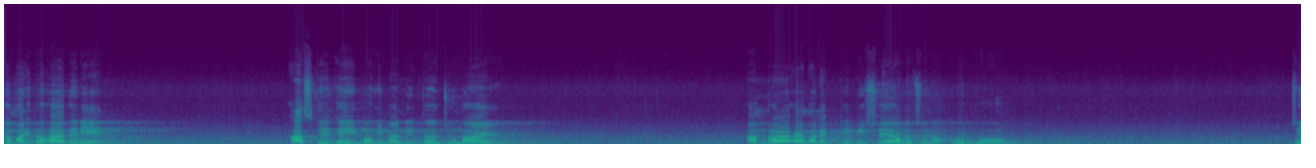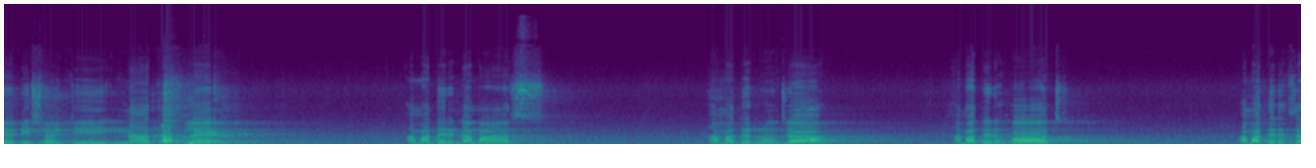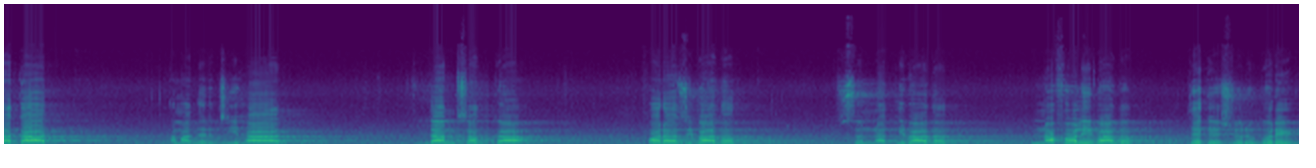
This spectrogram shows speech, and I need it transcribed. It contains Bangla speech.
সম্মানিত হাদিরিন আজকের এই মহিমান্বিত জুমায় আমরা এমন একটি বিষয়ে আলোচনা করব। যে বিষয়টি না থাকলে আমাদের নামাজ, আমাদের রোজা, আমাদের হজ, আমাদের জাকাত আমাদের জিহাদ দান, সদকা, ফরজ ইবাদত, সুন্নত ইবাদত, নফল ইবাদত থেকে শুরু করে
